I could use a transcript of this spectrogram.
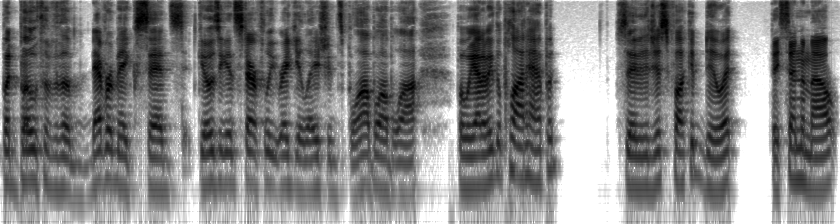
but both of them never make sense. It goes against Starfleet regulations. Blah blah blah. But we got to make the plot happen. So they just fucking do it. They send them out.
